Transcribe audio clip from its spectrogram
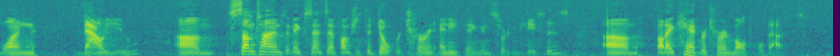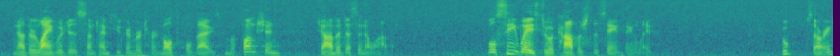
one value. Um, sometimes it makes sense to have functions that don't return anything in certain cases, um, but I can't return multiple values. In other languages, sometimes you can return multiple values from a function. Java doesn't allow that. We'll see ways to accomplish the same thing later. Oops, sorry.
